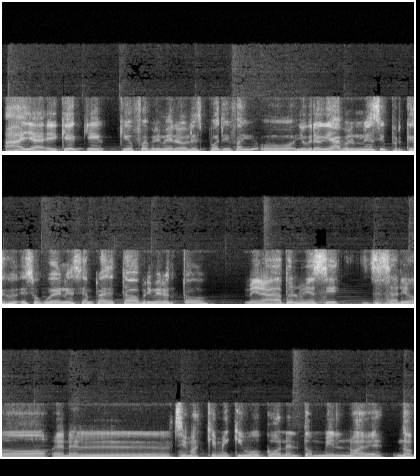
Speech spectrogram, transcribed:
Ah, ya. Eh, ¿qué, qué, qué, fue primero, el Spotify? O yo creo que Apple Music, porque esos weones siempre han estado primero en todo. Mira, Apple Music salió en el, si más que me equivoco, en el 2009. No,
